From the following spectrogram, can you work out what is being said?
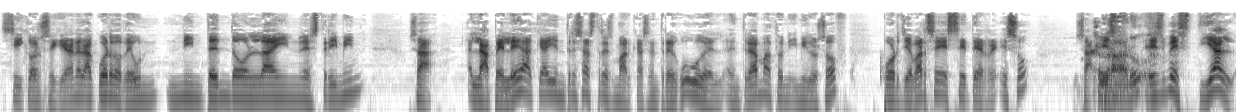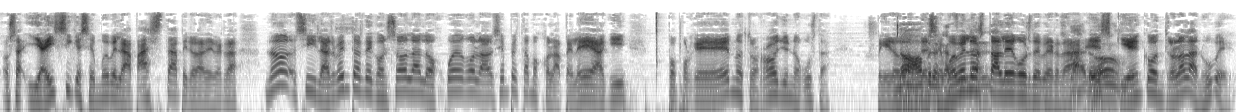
si consiguieran el acuerdo de un Nintendo Online Streaming, o sea, la pelea que hay entre esas tres marcas, entre Google, entre Amazon y Microsoft, por llevarse ese eso, o sea, es- Claro. es, bestial. O sea, y ahí sí que se mueve la pasta, pero la de verdad. No, sí, las ventas de consola, los juegos, la- siempre estamos con la pelea aquí, pues porque es nuestro rollo y nos gusta. Pero No, donde pero se mueven los talegos de verdad Claro. es quien controla la nube.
